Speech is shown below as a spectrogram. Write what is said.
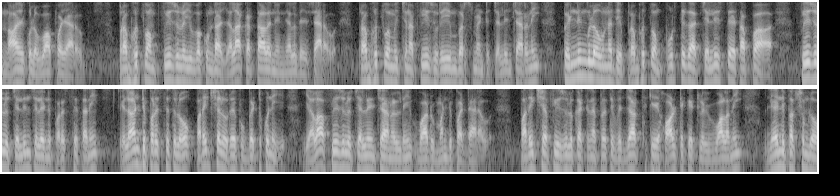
నాయకులు వాపోయారు. ప్రభుత్వం ఫీజులు ఇవ్వకుండా ఎలా కట్టాలని నిలదీశారు. ప్రభుత్వం ఇచ్చిన ఫీజు రీయింబర్స్మెంట్ చెల్లించారని పెండింగులో ఉన్నది ప్రభుత్వం పూర్తిగా చెల్లిస్తే తప్ప ఫీజులు చెల్లించలేని పరిస్థితి అని ఇలాంటి పరిస్థితిలో పరీక్షలు రేపు పెట్టుకుని ఎలా ఫీజులు చెల్లించాలని వారు మండిపడ్డారు. పరీక్ష ఫీజులు కట్టిన ప్రతి విద్యార్థికి హాల్ టికెట్లు ఇవ్వాలని లేని పక్షంలో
